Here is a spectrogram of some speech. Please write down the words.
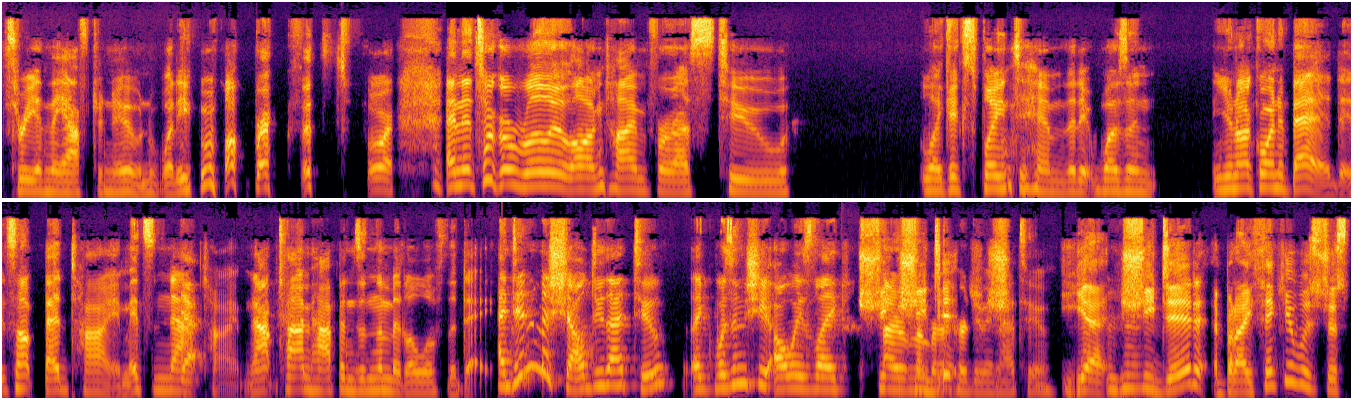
three in the afternoon. What do you want breakfast for? And it took a really long time for us to like explain to him that it wasn't you're not going to bed. It's not bedtime. It's nap Yeah. time. Nap time happens in the middle of the day. And didn't michelle do that too? Like wasn't she always like She, i she remember did- her doing she- that too. Yeah, Mhm. she did, but I think it was just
